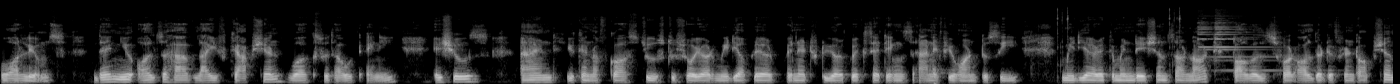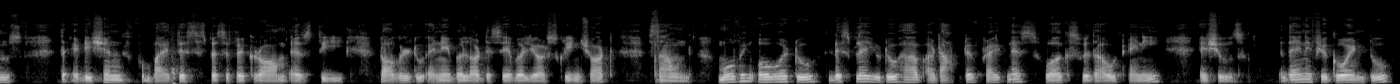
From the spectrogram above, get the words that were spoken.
volumes. Then you also have live caption works without any issues and you can of course choose to show your media player pin it to your quick settings and if you want to see media recommendations or not toggles for all the different options. The addition by this specific ROM is the toggle to enable or disable your screenshot sound. Moving over to display you do have adaptive brightness works without any issues. Then if you go into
